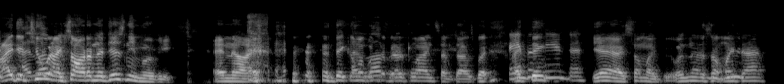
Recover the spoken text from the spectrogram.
I did too when I saw it in a Disney movie. And uh, they come up with the best it. line sometimes, but I think, Panda. yeah, something like wasn't that something like that?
